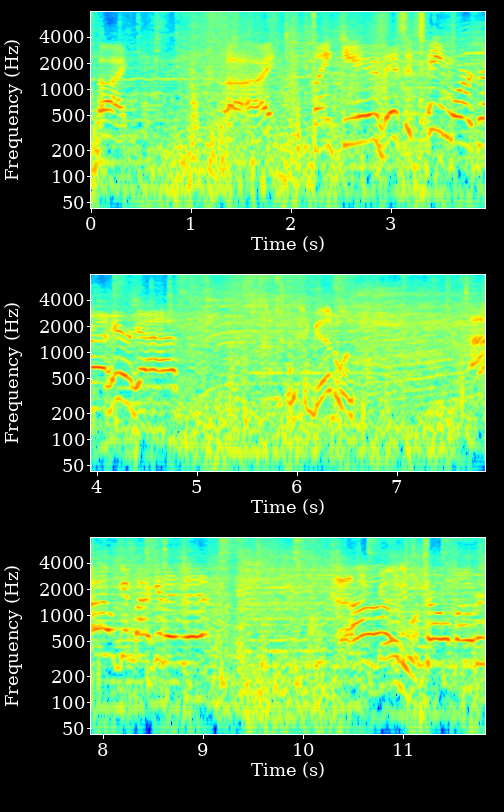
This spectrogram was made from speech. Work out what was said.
All right. All right. Thank you. This is teamwork right here, guys. That's a good one. Oh, get back in there. That's Oh, a good get one. trolling motor.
